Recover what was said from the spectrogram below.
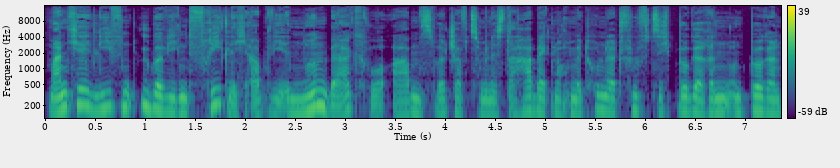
Manche liefen überwiegend friedlich ab, wie in Nürnberg, wo abends Wirtschaftsminister Habeck noch mit 150 Bürgerinnen und Bürgern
